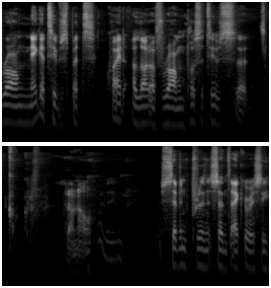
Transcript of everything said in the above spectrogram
wrong negatives, but quite a lot of wrong positives. Uh, I don't know, 7% accuracy.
